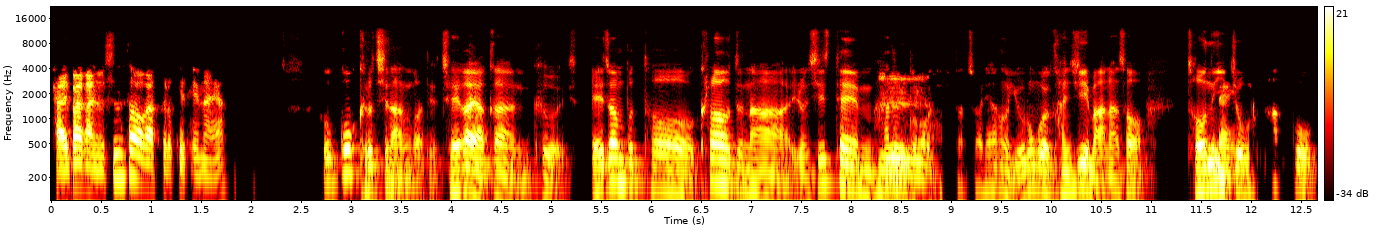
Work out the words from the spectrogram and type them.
밟아가는 순서가 그렇게 되나요? 꼭, 꼭 그렇진 않은 것 같아요. 제가 약간 그 예전부터 클라우드나 이런 시스템 하는 음. 거, 데이터 처리하는 거 이런 거에 관심이 많아서 저는 네. 이쪽으로 탔고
